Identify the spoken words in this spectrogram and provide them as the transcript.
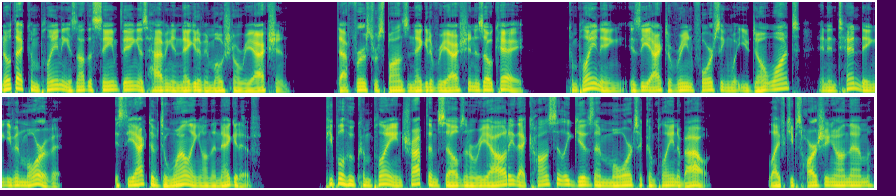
Note that complaining is not the same thing as having a negative emotional reaction. That first response negative reaction is okay. Complaining is the act of reinforcing what you don't want and intending even more of it. It's the act of dwelling on the negative. People who complain trap themselves in a reality that constantly gives them more to complain about. Life keeps harshing on them,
